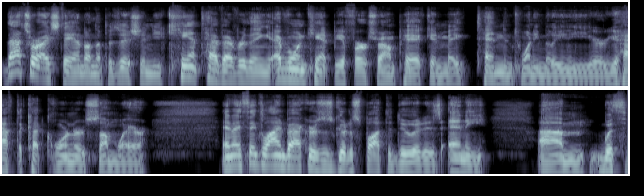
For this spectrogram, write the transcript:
that's where I stand on the position. You can't have everything. Everyone can't be a first round pick and make 10 and 20 million a year. You have to cut corners somewhere. And I think linebacker is as good a spot to do it as any um, with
